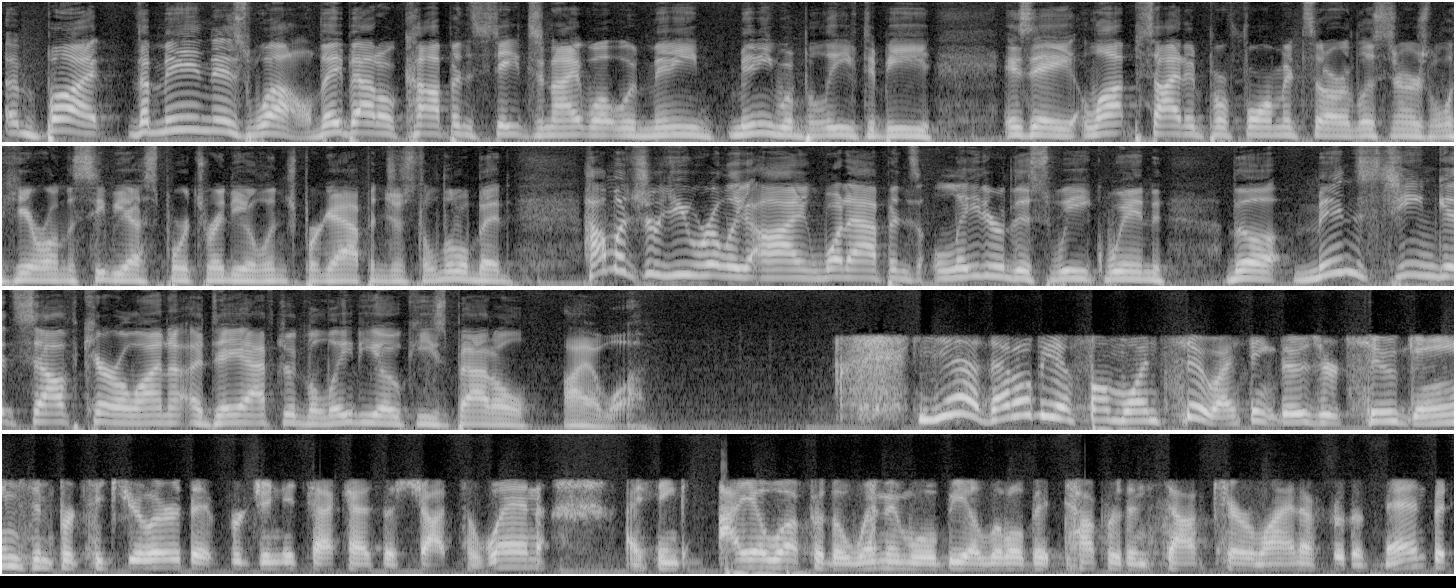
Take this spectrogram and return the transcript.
Uh, but the men as well. They battle Coppin State tonight. What would many many would believe to be is a lopsided performance that our listeners will hear on the CBS Sports Radio Lynchburg app in just a little bit. How much are you really eyeing what happens later this week when the men's team gets South Carolina a day after the Lady Hokies battle Iowa? Yeah, that'll be a fun one too. I think those are two games in particular that Virginia Tech has a shot to win. I think Iowa for the women will be a little bit tougher than South Carolina for the men, but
